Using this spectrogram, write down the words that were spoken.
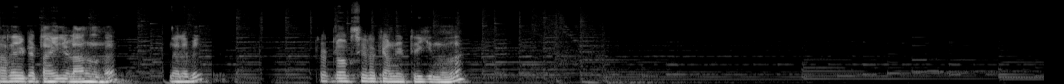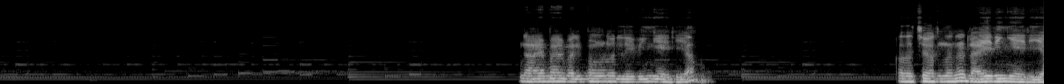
തറയൊക്കെ ടൈലിടാനുണ്ട് നിലവിൽ. റെഡ് ലോക്സൈഡൊക്കെയാണ് ഇട്ടിരിക്കുന്നത്. ന്യായമായ വലിപ്പമുള്ള ഒരു ലിവിങ് ഏരിയ അത് ചേർന്ന് തന്നെ ഡൈനിങ് ഏരിയ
